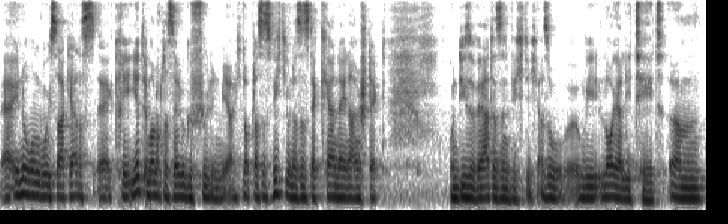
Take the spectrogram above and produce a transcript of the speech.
Erinnerungen, wo ich sage, ja, das äh, kreiert immer noch dasselbe Gefühl in mir. Ich glaube, das ist wichtig und das ist der Kern, der in einem steckt. Und diese Werte sind wichtig. Also irgendwie Loyalität, ähm,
